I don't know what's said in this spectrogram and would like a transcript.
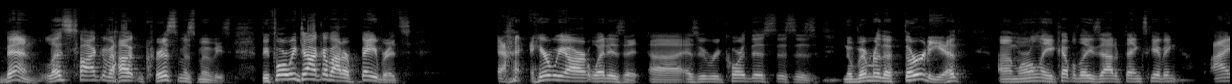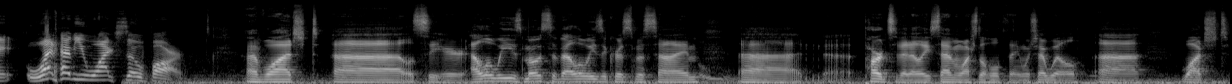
Ben, let's talk about Christmas movies. Before we talk about our favorites, here we are. What is it? Uh, as we record this, this is November the 30th. Um, we're only a couple days out of Thanksgiving. I what have you watched so far? I've watched. Uh, let's see here. Eloise, most of Eloise at Christmas time. Uh, uh, parts of it, at least. I haven't watched the whole thing, which I will. Uh, watched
